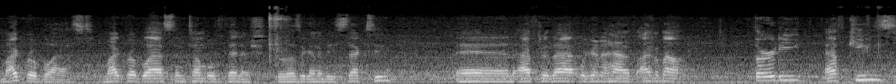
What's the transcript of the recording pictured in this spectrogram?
microblast. Microblast and tumbled finish. So those are going to be sexy. And after that, we're going to have, I have about 30 F keys.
